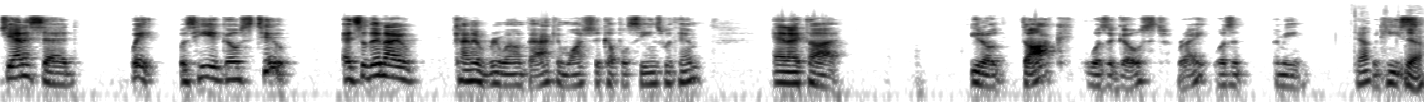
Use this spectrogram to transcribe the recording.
Janice said, Wait, was he a ghost too? And so then I kind of rewound back and watched a couple scenes with him. And I thought, you know, Doc was a ghost, right? Wasn't I mean, Yeah. when he's Yeah.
